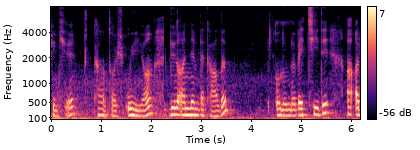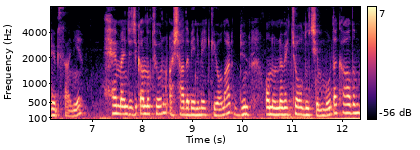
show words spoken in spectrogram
Çünkü Kantoş uyuyor. Dün annem de kaldı. Onur nöbetçiydi. Aa, arıyor bir saniye. Hemencecik anlatıyorum. Aşağıda beni bekliyorlar. Dün Onur nöbetçi olduğu için burada kaldım.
